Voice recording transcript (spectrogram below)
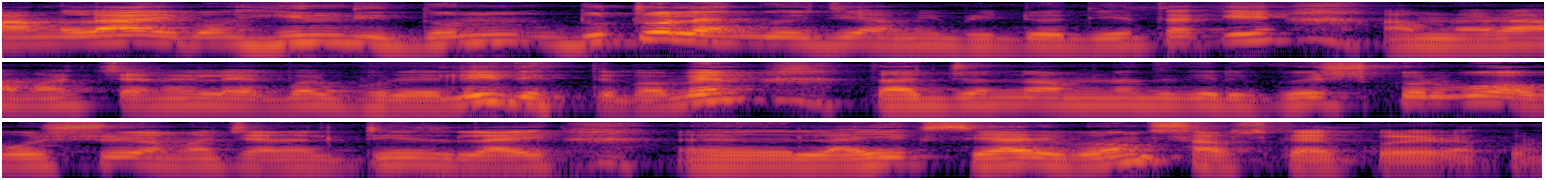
বাংলা এবং হিন্দি দুটো ল্যাঙ্গুয়েজে আমি ভিডিও দিয়ে থাকি আপনারা আমার চ্যানেলে একবার ঘুরে এলেই দেখতে পাবেন। তার জন্য আপনাদেরকে রিকোয়েস্ট করব, অবশ্যই আমার চ্যানেলটি লাইক লাইক শেয়ার এবং সাবস্ক্রাইব করে রাখুন।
